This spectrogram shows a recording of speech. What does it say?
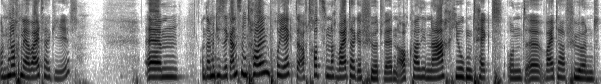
und noch mehr weitergeht. Ähm, und damit diese ganzen tollen Projekte auch trotzdem noch weitergeführt werden, auch quasi nach Jugendhackt und äh, weiterführend,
